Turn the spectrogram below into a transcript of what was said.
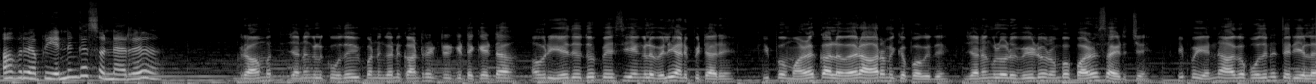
அவர் அப்படி என்னங்க சொன்னாரு? கிராமத்து ஜனங்களுக்கு உதவி பண்ணுங்கன்னு கான்ட்ராக்டர் கிட்ட கேட்டா அவர் ஏதேதோ பேசி எங்களை வெளியே அனுப்பிட்டாரு. இப்போ மழைக்காலம் வேற ஆரம்பிக்க போகுது. ஜனங்களோட வீடும் ரொம்ப பழசாயிடுச்சு. இப்போ என்ன ஆக போகுதுன்னு தெரியல.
